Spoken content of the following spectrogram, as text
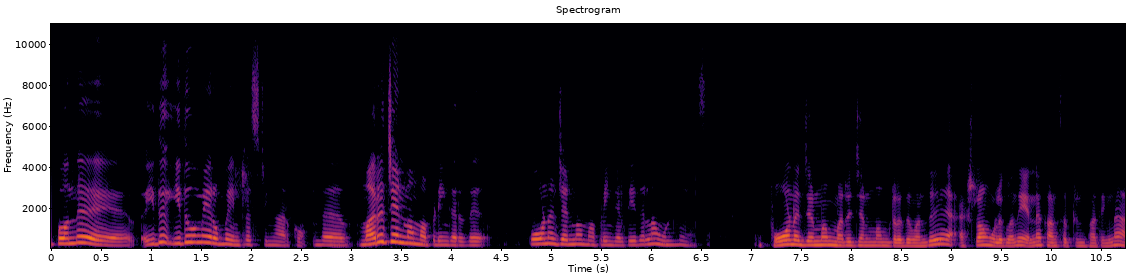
இப்போ வந்து இது இதுவுமே ரொம்ப இன்ட்ரெஸ்டிங்கா இருக்கும். இந்த மறுஜென்மம் அப்படிங்கிறது போன ஜென்மம் அப்படிங்கிறது இதெல்லாம் உண்மையா சார்? போன ஜென்மம் மறு ஜென்மம்ன்றது வந்து ஆக்சுவலாக உங்களுக்கு வந்து என்ன கான்செப்ட்னு பார்த்தீங்கன்னா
